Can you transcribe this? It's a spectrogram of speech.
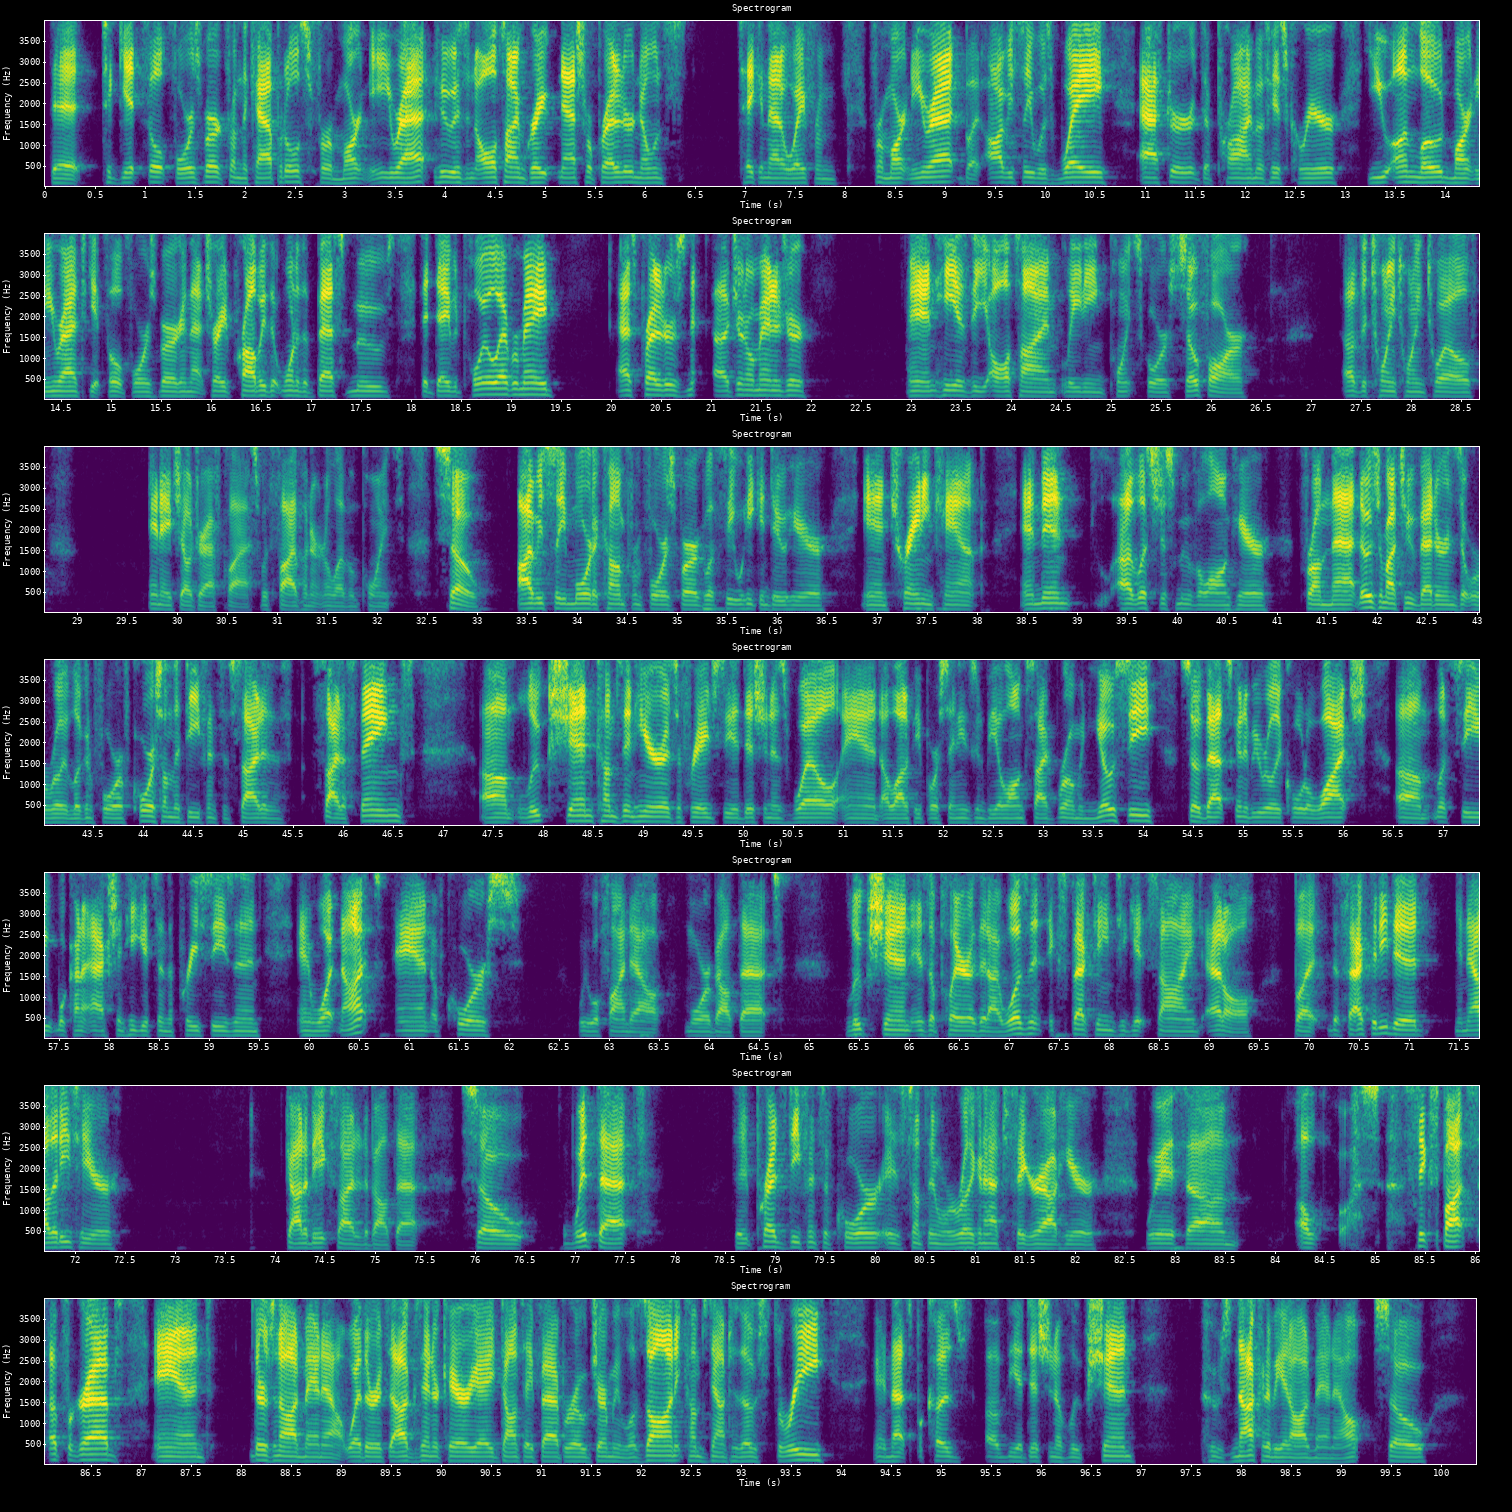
that to get Filip Forsberg from the Capitals for Martin Erat, who is an all-time great Nashville Predator. No one's taken that away from from Martin Erat, but obviously was way after the prime of his career. You unload Martin Erat to get Filip Forsberg in that trade. Probably that one of the best moves that David Poile ever made. as Predators uh, general manager, and he is the all-time leading point scorer so far of the 2012 NHL draft class with 511 points. So obviously more to come from Forsberg. Let's see what he can do here in training camp, and then uh, let's just move along here from that. Those are my two veterans that we're really looking for. Of course, on the defensive side of side of things. Um, Luke Schenn comes in here as a free agency addition as well. And a lot of people are saying he's going to be alongside Roman Josi. So that's going to be really cool to watch. Um, let's see what kind of action he gets in the preseason and whatnot. And of course, we will find out more about that. Luke Schenn is a player that I wasn't expecting to get signed at all. But the fact that he did, and now that he's here, got to be excited about that. So with that, the Preds defensive core is something we're really going to have to figure out here with um, a, six spots up for grabs and there's an odd man out, whether it's Alexander Carrier, Dante Fabbro, Jeremy Lauzon. It comes down to those three, and that's because of the addition of Luke Schenn, who's not going to be an odd man out. So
